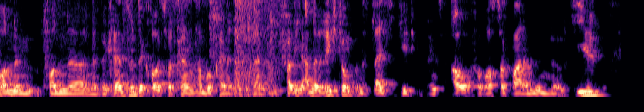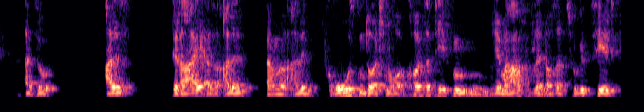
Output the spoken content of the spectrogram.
von, einem, von einer Begrenzung der Kreuzfahrt kann in Hamburg keine Rede sein. Das ist eine völlig andere Richtung und das gleiche gilt übrigens auch für Rostock, Warnemünde und Kiel. Also alles drei, also alle, sagen wir, alle großen deutschen Kreuzfahrthäfen, Bremerhaven vielleicht auch dazu gezählt,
